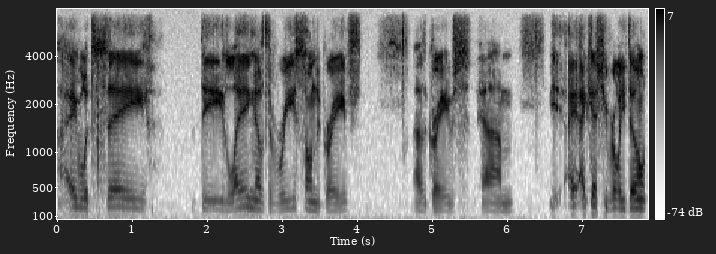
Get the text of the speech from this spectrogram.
I would say the laying of the wreaths on the grave, uh, the graves. Um, I, I guess you really don't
